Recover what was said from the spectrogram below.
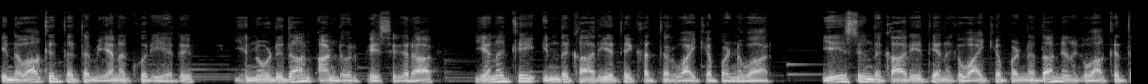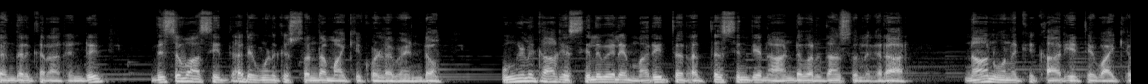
இந்த வாக்கு தத்தம் எனக்குரியது. என்னோடுதான் ஆண்டவர் பேசுகிறார். எனக்கு இந்த காரியத்தை கத்தர் வாய்க்க பண்ணுவார். இயேசு இந்த காரியத்தை எனக்கு வாய்க்க பண்ணதான் எனக்கு வாக்கு தந்திருக்கிறார் என்று விசுவாசித்து அதை உங்களுக்கு சொந்தமாக்கி கொள்ள வேண்டும். உங்களுக்காக சிலுவையில மறித்த ரத்த சிந்தின ஆண்டவர் தான் சொல்லுகிறார் நான் உனக்கு காரியத்தை வாய்க்க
